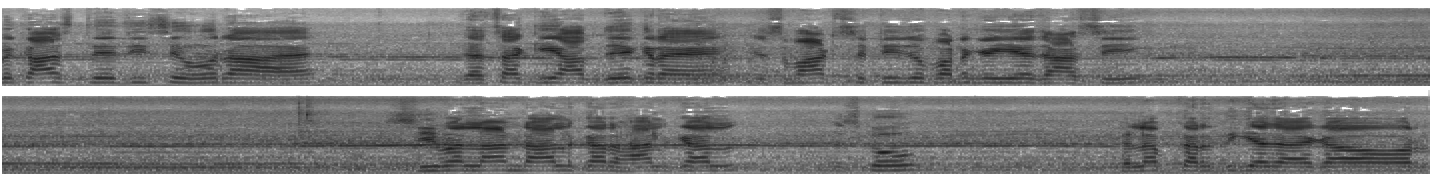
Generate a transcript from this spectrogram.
विकास तेज़ी से हो रहा है। जैसा कि आप देख रहे हैं स्मार्ट सिटी जो बन गई है झांसी। सीवर लाइन डालकर हाल के हाल इसको फिलअप कर दिया जाएगा और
